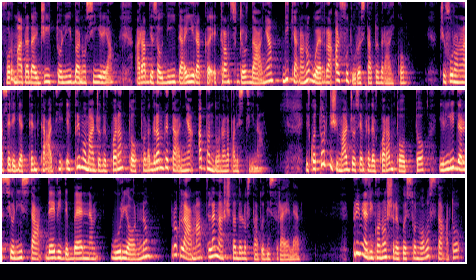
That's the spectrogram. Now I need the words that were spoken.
formata da Egitto, Libano, Siria, Arabia Saudita, Iraq e Transgiordania, dichiarano guerra al futuro Stato ebraico. Ci furono una serie di attentati e il primo maggio del 48 la Gran Bretagna abbandona la Palestina. Il 14 maggio sempre del 48 il leader sionista David Ben Gurion proclama la nascita dello Stato di Israele. Primi a riconoscere questo nuovo Stato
